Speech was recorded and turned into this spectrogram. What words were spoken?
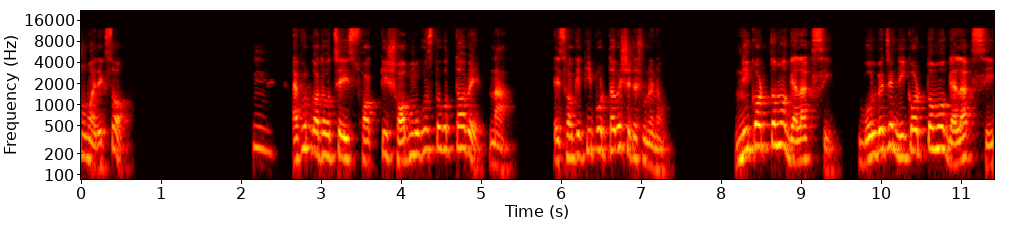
সময় দেখছ? এখন কথা হচ্ছে এই কি সব মুখস্থ করতে হবে? না। এই ছকে কি পড়তে হবে সেটা শুনে নাও। নিকটতম গ্যালাক্সি, বলবে যে নিকটতম গ্যালাক্সি,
